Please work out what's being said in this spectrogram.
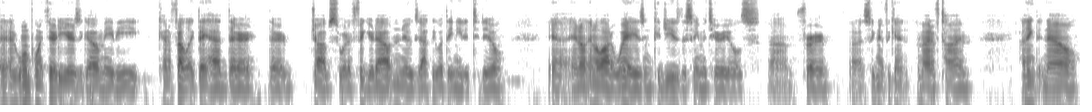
at one point 30 years ago, maybe kind of felt like they had their, their jobs sort of figured out and knew exactly what they needed to do uh, in, a, in a lot of ways and could use the same materials um, for a significant amount of time. I think that now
